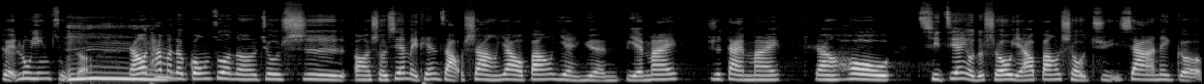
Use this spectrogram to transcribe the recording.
对录音组的，嗯。然后她们的工作呢，就是呃，首先每天早上要帮演员别麦，就是带麦，然后期间有的时候也要帮手举一下那个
